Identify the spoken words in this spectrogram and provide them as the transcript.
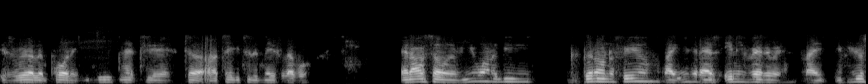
it's real important. You need that to to uh, take it to the next level. And also, if you want to be good on the field, like you can ask any veteran. Like if you're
